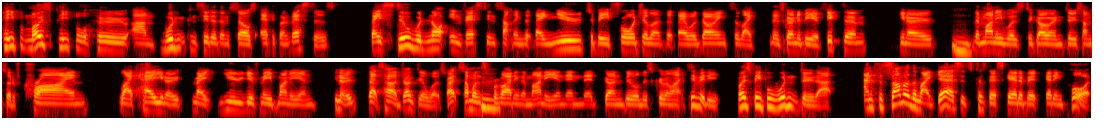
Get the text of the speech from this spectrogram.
people, most people who um, wouldn't consider themselves ethical investors, they still would not invest in something that they knew to be fraudulent, that they were going to like, there's going to be a victim, you know, mm. the money was to go and do some sort of crime like hey you know mate you give me money and you know that's how a drug deal works right someone's mm. providing the money and then they're going to do all this criminal activity most people wouldn't do that and for some of them i guess it's because they're scared a bit getting caught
